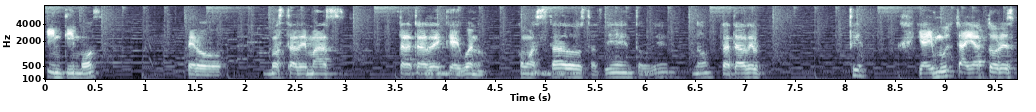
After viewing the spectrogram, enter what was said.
íntimos, pero no está de más tratar de que, bueno, ¿cómo has estado? ¿Estás bien? ¿Todo bien? ¿No? Tratar de... Sí. Y hay, hay actores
